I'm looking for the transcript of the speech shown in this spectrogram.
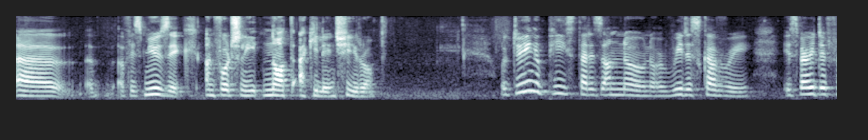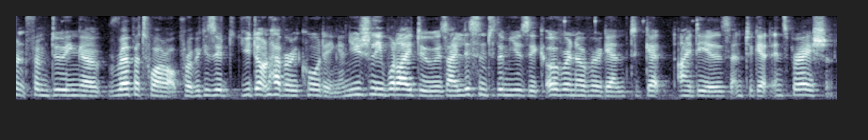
uh, of his music. Unfortunately, not Achille in Sciro. Well, doing a piece that is unknown or rediscovery is very different from doing a repertoire opera because you, you, don't have a recording. And usually what I do is I listen to the music over and over again to get ideas and to get inspiration.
